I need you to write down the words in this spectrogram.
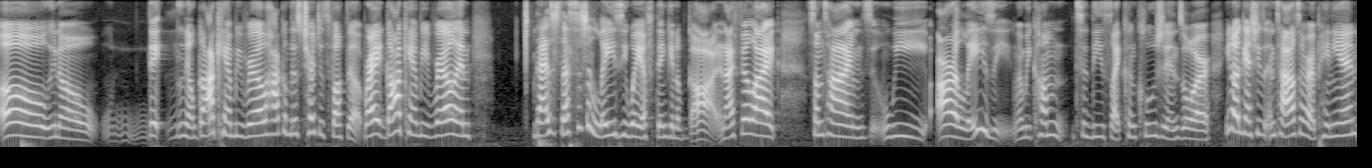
oh, you know, they, you know, God can't be real. How come this church is fucked up, right? God can't be real, and that's that's such a lazy way of thinking of God, and I feel like sometimes we are lazy when we come to these like conclusions or you know again she's entitled to her opinion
